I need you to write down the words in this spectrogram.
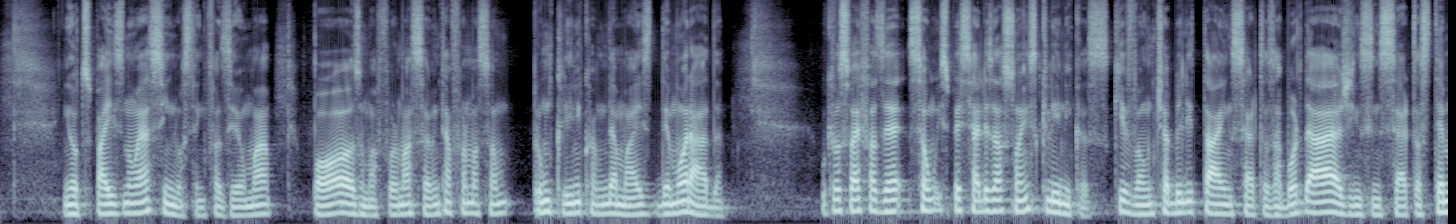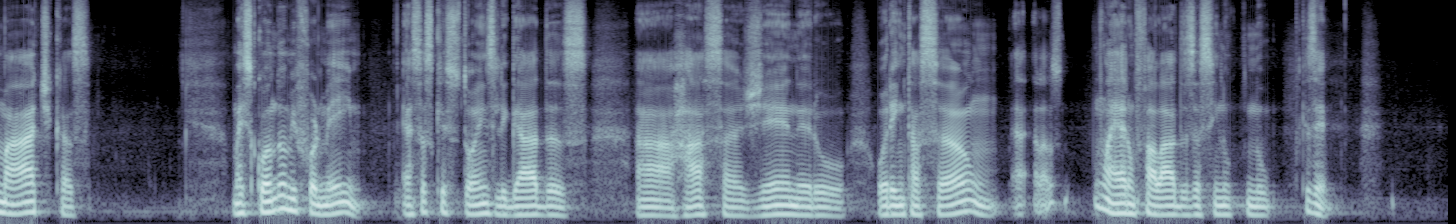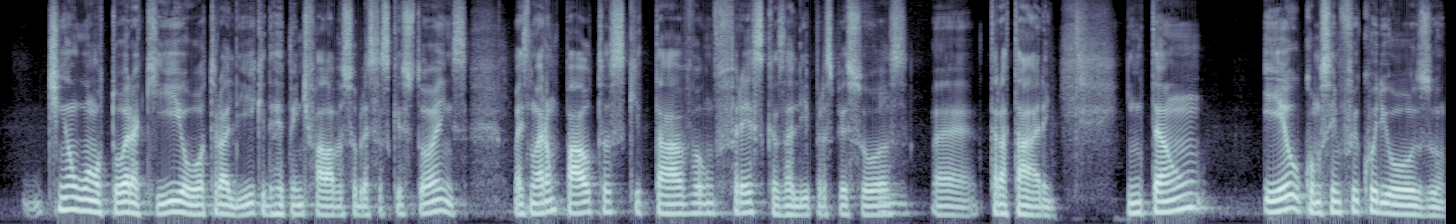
Em outros países não é assim, você tem que fazer uma pós, uma formação, então a formação para um clínico é ainda mais demorada o que você vai fazer são especializações clínicas que vão te habilitar em certas abordagens, em certas temáticas. Mas quando eu me formei, essas questões ligadas à raça, gênero, orientação, eh, elas não eram faladas assim no, no- quer dizer, tinha algum autor aqui ou outro ali que de repente falava sobre essas questões, mas não eram pautas que estavam frescas ali para as pessoas é, tratarem. Então, eu, como sempre fui curioso,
